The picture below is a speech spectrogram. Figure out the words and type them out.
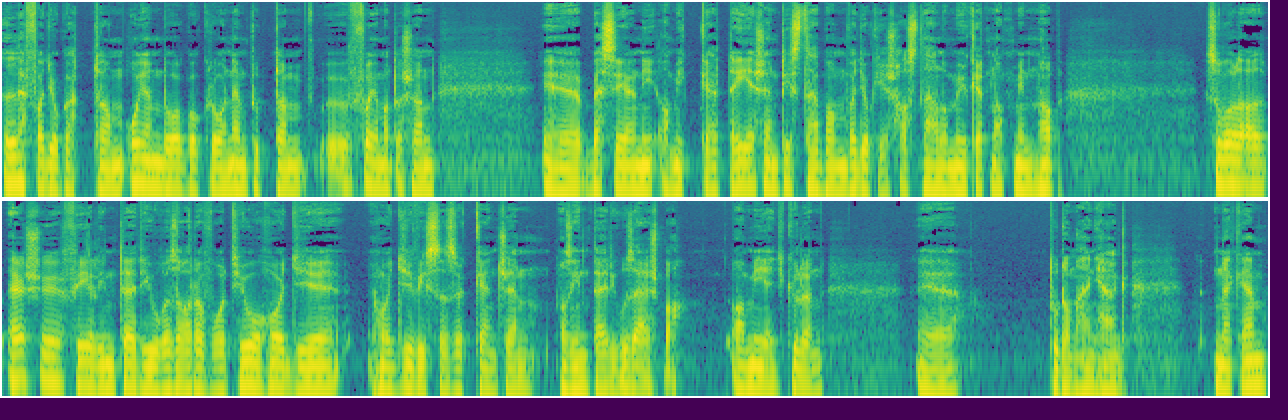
lefagyogattam olyan dolgokról, nem tudtam folyamatosan beszélni, amikkel teljesen tisztában vagyok, és használom őket nap mint nap. Szóval az első fél interjú az arra volt jó, hogy, hogy visszazökkentsen az interjúzásba, ami egy külön tudományág nekem.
